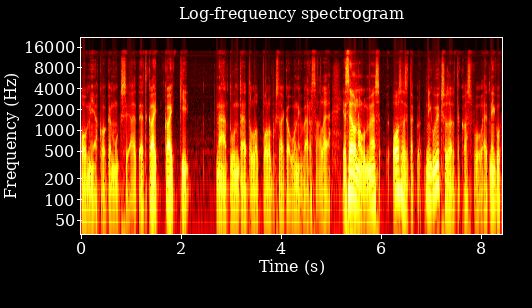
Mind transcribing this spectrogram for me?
omia kokemuksia. Että et kaikki, kaikki nämä tunteet on loppujen lopuksi aika universaaleja. Ja se on ollut myös osa sitä, niin kuin yksi osa sitä kasvua. Että niin kuin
